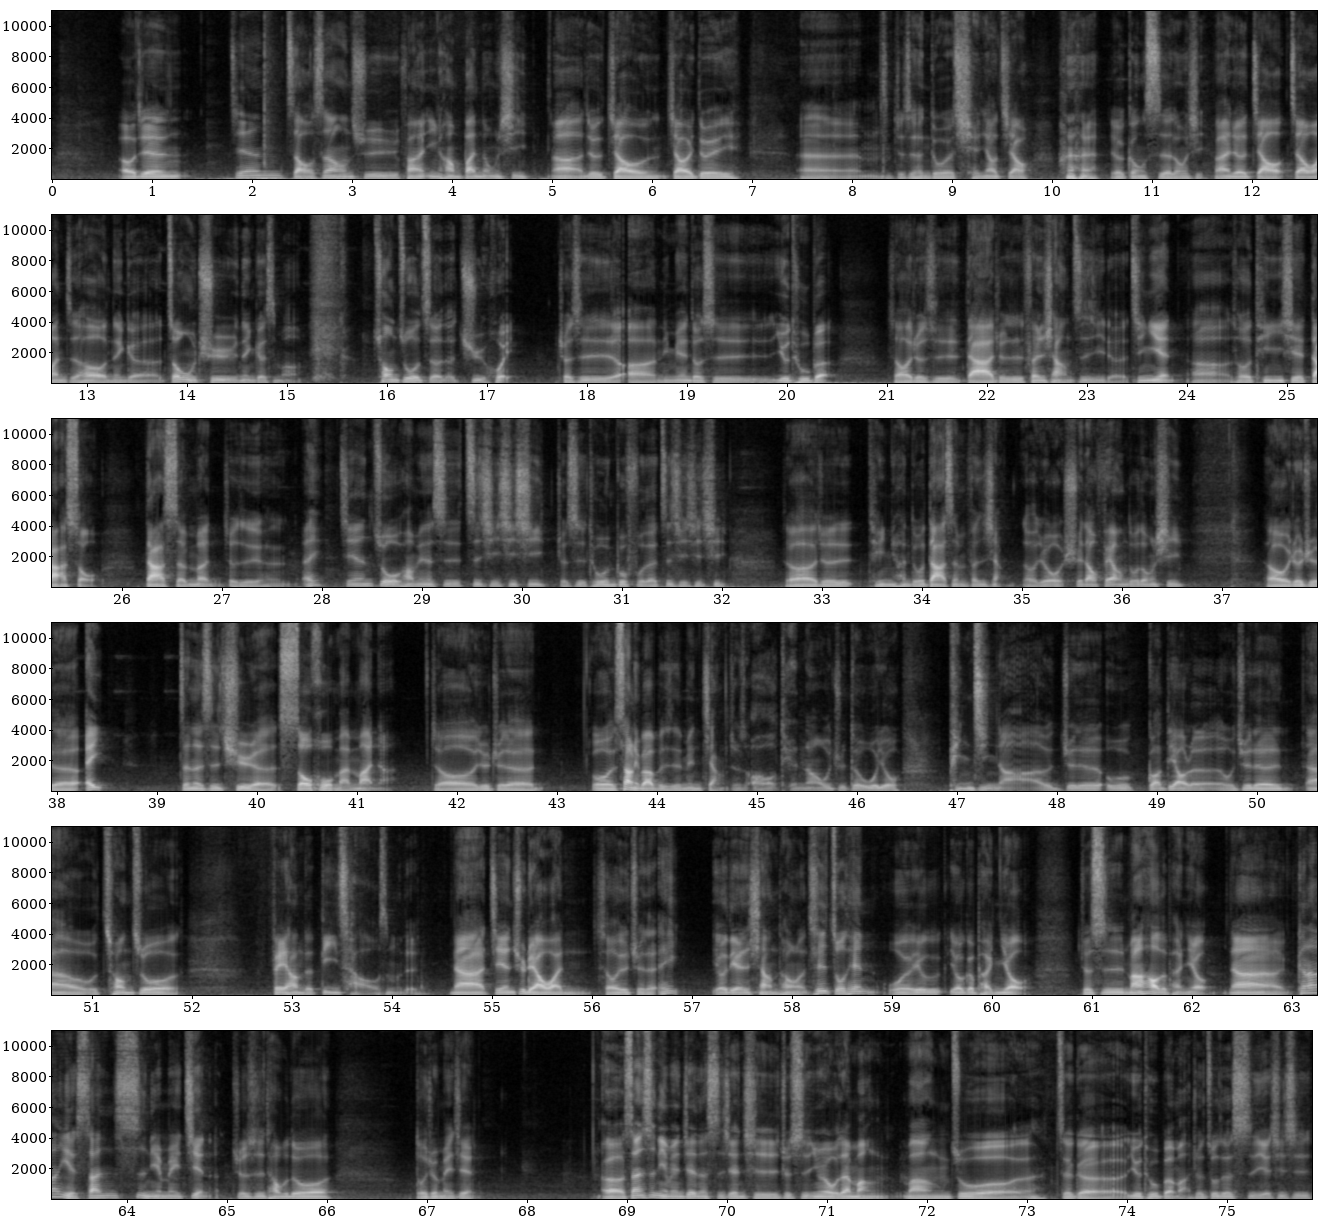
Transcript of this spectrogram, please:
我今天。今天早上去，反正银行办东西啊，就交交一堆，呃，就是很多钱要交，呵呵，就公司的东西，反正就交交完之后，那个中午去那个什么创作者的聚会，就是呃，里面都是 YouTuber，然后就是大家就是分享自己的经验啊，说听一些大手。大神们就是很哎、今天坐我旁边的是志祺七七，就是图文不符的志祺七七，然后就是听很多大神分享，然后就学到非常多东西，然后我就觉得哎、真的是去了收获满满啊，然后就觉得我上礼拜不是在那边讲，就是哦天哪，我觉得我有瓶颈啊，我觉得我挂掉了，我觉得啊，我创作非常的低潮什么的。那今天去聊完时候就觉得，哎、有点想通了。其实昨天我有有个朋友，就是蛮好的朋友，那跟他也三四年没见了，就是差不多多久没见？呃，三四年没见的时间，其实就是因为我在忙忙做这个 YouTuber 嘛，就做这个事业，其实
